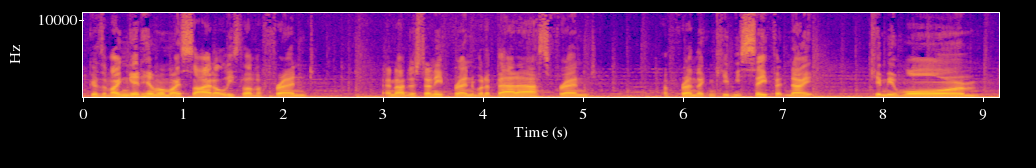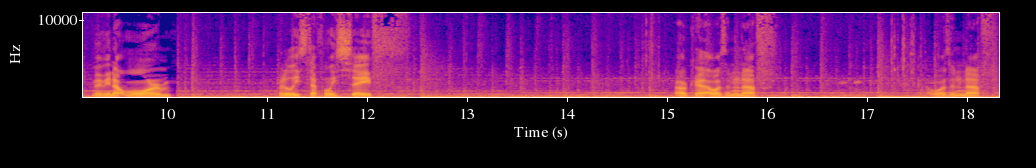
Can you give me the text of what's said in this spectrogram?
because if I can get him on my side, I'll at least have a friend. And not just any friend, but a badass friend. A friend that can keep me safe at night. Keep me warm. Maybe not warm. But at least definitely safe. Okay, that wasn't enough. That wasn't enough.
